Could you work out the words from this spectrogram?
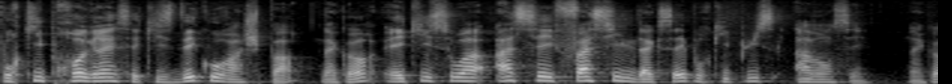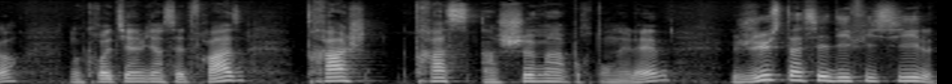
pour qu'il progresse et qu'il ne se décourage pas, d'accord Et qui soit assez facile d'accès pour qu'il puisse avancer, d'accord Donc retiens bien cette phrase, trace, trace un chemin pour ton élève, juste assez difficile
